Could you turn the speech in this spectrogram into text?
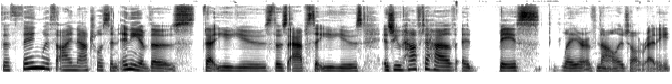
the thing with iNaturalist and any of those that you use, those apps that you use, is you have to have a base layer of knowledge already.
